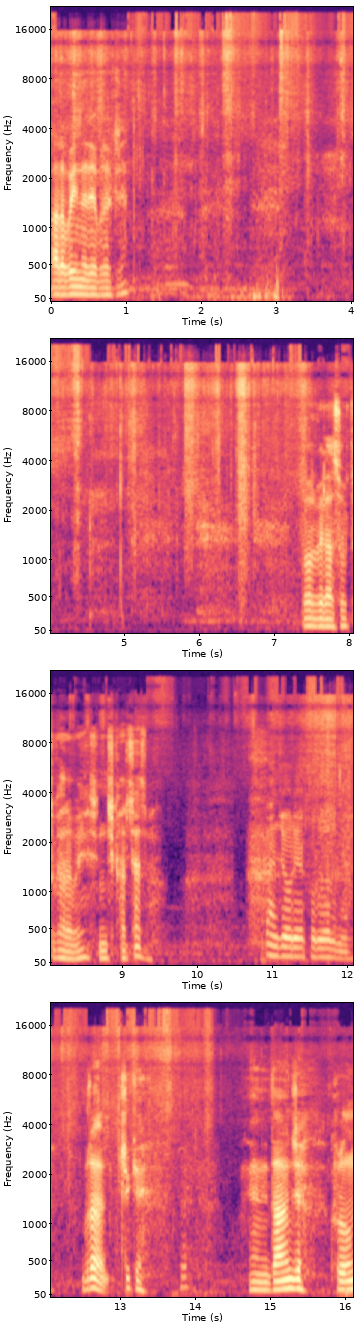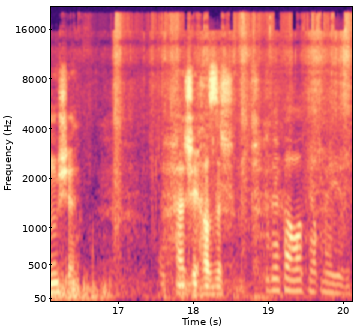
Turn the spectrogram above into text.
Arabayı nereye bırakacaksın? Zor bela soktuk arabayı. Şimdi çıkartacağız mı? Bence oraya kurulalım ya. Bura çünkü yani daha önce kurulmuş ya. Her şey hazır. Buraya kahvaltı yapmaya girdik.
